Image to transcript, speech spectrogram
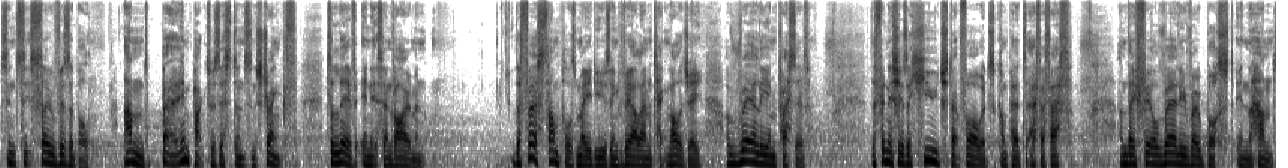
since it's so visible, and better impact resistance and strength to live in its environment. The first samples made using VLM technology are really impressive. The finish is a huge step forwards compared to FFF, and they feel really robust in the hand.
